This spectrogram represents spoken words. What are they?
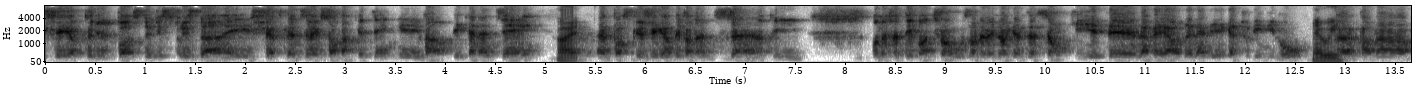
j'ai obtenu le poste de vice-président et chef de la direction marketing et vente des Canadiens. Ouais. Un poste que j'ai gardé pendant dix ans. Puis on a fait des bonnes choses. On avait une organisation qui était la meilleure de la ligue à tous les niveaux. Mais oui. Euh, pendant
